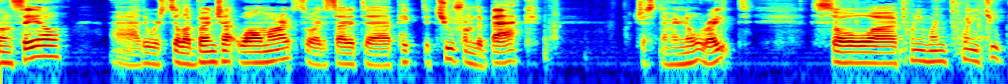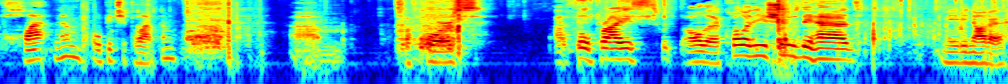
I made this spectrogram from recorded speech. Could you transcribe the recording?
on sale. Uh, there were still a bunch at Walmart so I decided to pick the two from the back. Just never know, right? So uh, 2122 Platinum, OPC Platinum. Um, of course, at full price with all the quality issues they had. Maybe not a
